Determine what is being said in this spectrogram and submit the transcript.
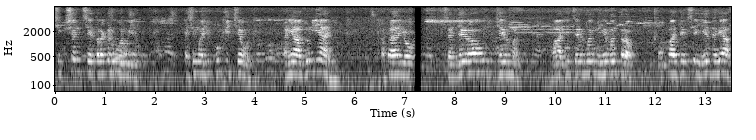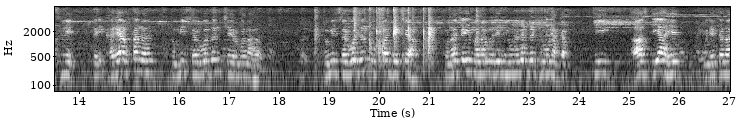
शिक्षण क्षेत्राकडे वळूया. अशी माझी खूप इच्छा होती आणि अजूनही आहे. आता योग संजयराव चेअरमन माजी चेअरमन हेमंतराव उपाध्यक्ष हे जरी असले तरी खऱ्या अर्थानं तुम्ही सर्वजण चेअरमन आहात. तुम्ही सर्वजण उपाध्यक्ष आहात. कोणाच्याही मनामध्ये न्यूनगंड ठेवू नका. की आज ते आहेत. उद्याच्याला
